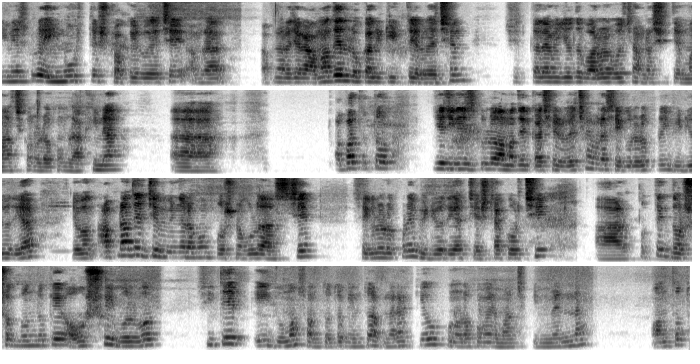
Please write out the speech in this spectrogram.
জিনিসগুলো এই মুহূর্তে স্টকে রয়েছে, আমরা আপনারা যারা আমাদের লোকালিটিতে রয়েছেন, শীতকালে আমি যেহেতু বারবার বলছি, আমরা শীতে মাছ কোনো রকম রাখি না। আপাতত যে জিনিসগুলো আমাদের কাছে রয়েছে, আমরা সেগুলোর উপরেই ভিডিও দেওয়ার এবং আপনাদের যে বিভিন্ন রকম প্রশ্নগুলো আসছে, সেগুলোর উপরে ভিডিও দেওয়ার চেষ্টা করছি। আর প্রত্যেক দর্শক বন্ধুকে অবশ্যই বলব শীতের এই দু মাস অন্তত কিন্তু আপনারা কেউ কোনো রকমের মাছ কিনবেন না। অন্তত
